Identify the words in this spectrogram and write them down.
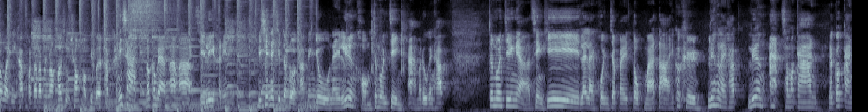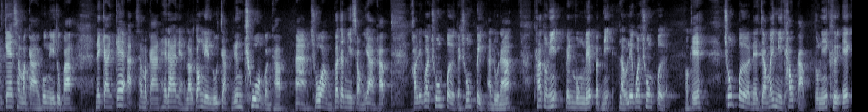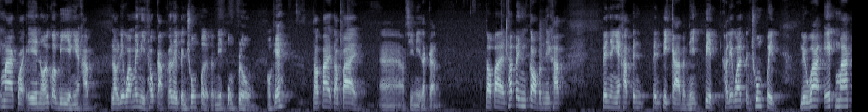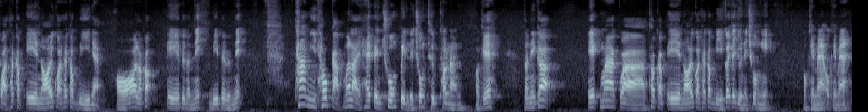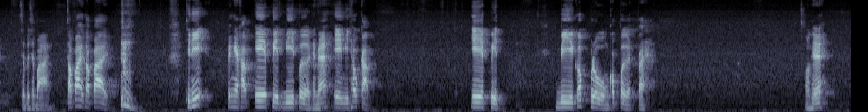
สวัสดีครับ ขอต้อนรับน้องๆเข้าสู่ช่องของพี่เบิร์ดครับคณิตศาสตร์น้องคำแบบอ่ามาซีรีส์คณิตพิชิตในสิบตำรวจครับยังอยู่ในเรื่องของจำนวนจริงอะมาดูกันครับจำนวนจริงเนี่ยสิ่งที่หลายๆ คนจะไปตกม้าตายก็คือ เรื่องอะไรครับ เรื่องอะสมการแล้วก็การแก้สมการพวกนี้ถูกปะในการแก้อะสมการให้ได้เนี่ยเราต้องเรียนรู้จักเรื่องช่วงก่อนครับอะช่วงก็จะมี 2 อย่างครับเขาเรียกว่าช่วงเปิดกับช่วงปิดอะดูนะ ถ้าตรงนี้เป็นวงเล็บแบบนี้เราเรียกว่าช่วงเปิดโอเคช่วงเปิดเนี่ยจะไม่มีเท่ากับตรงนี้คือ x มากกว่า a น้อยกว่า b อย่างเงี้ยครับเราเรียกว่าไม่มีเท่ากับก็เลยเป็นช่วงเปิดแบบนี้โปร่งๆโอเค ต่อไปต่อไปอ่าเอาชีนี้แล้วกัน ต่อไปถ้าเป็นกรอบแบบนี้ครับ เป็นอย่างเงี้ยครับเป็นเป็นปีกกาแบบนี้ปิดเขาเรียกว่าเป็นช่วงปิด หรือว่า x มากกว่าเท่ากับ a น้อยกว่าเท่ากับ b เนี่ยอ๋อแล้วก็ a เป็นแบบนี้ b เป็นแบบนี้ ถ้ามีเท่ากับเมื่อไหร่ให้เป็นช่วงปิดหรือช่วงทึบเท่านั้น โอเค ตอนนี้ก็ x มากกว่าเท่ากับ a น้อยกว่าเท่ากับ b ก็จะอยู่ในช่วงนี้ โอเคไหมโอเคไหมสบายสบายๆต่อไป ต่อไป ทีนี้เป็นไงครับ a ปิด b เปิด เห็นไหม a มีเท่ากับ a ปิด b ก็โปร่งก็เปิดไป โอเค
